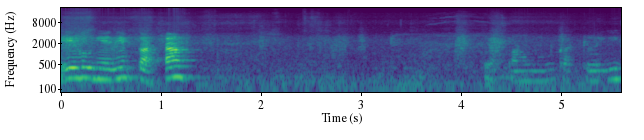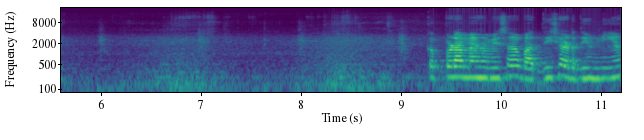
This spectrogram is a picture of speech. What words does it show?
ਇਹ ਹੋ ਗਈਆਂ ਇਹਦੀਆਂ ਕਾਟਾਂ ਤੇ ਆਪਾਂ ਨੂੰ ਇਹਨੂੰ ਕੱਟ ਲਈਏ। ਕੱਪੜਾ ਮੈਂ ਹਮੇਸ਼ਾ ਵੱਧ ਹੀ ਛੱਡਦੀ ਹੁੰਨੀ ਆ।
